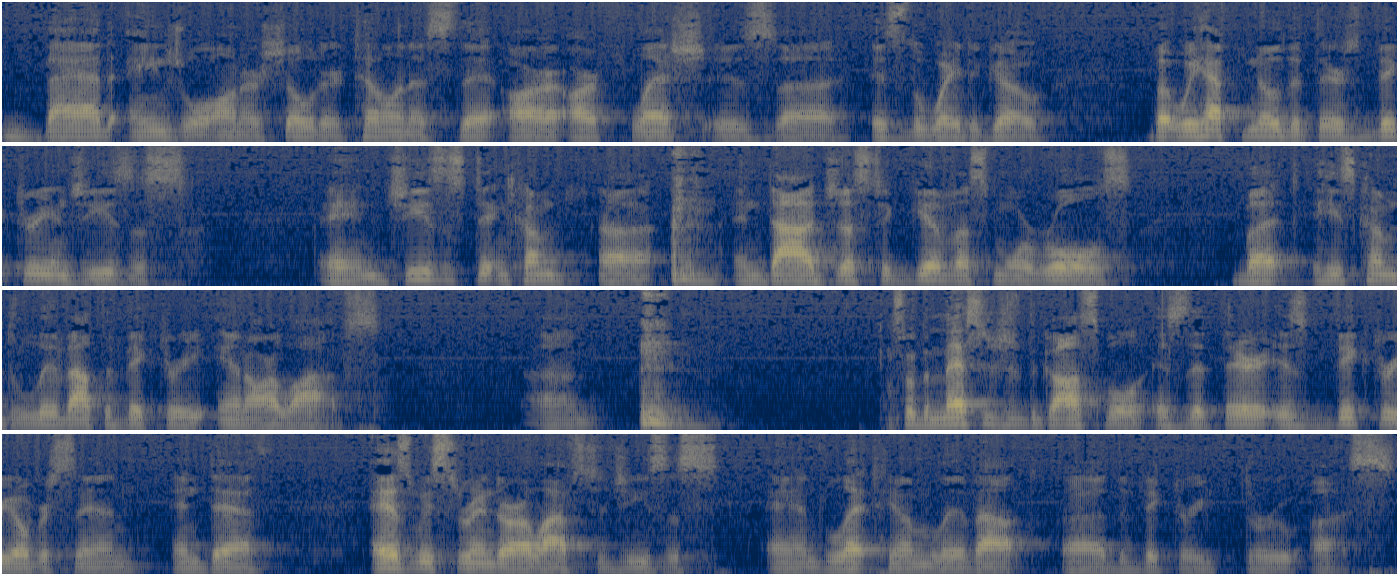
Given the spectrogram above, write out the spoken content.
bad angel on our shoulder telling us that our, our flesh is uh, is the way to go. But we have to know that there's victory in Jesus, and Jesus didn't come uh, and die just to give us more rules, but He's come to live out the victory in our lives. Um, So, the message of the gospel is that there is victory over sin and death as we surrender our lives to Jesus and let Him live out uh, the victory through us.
